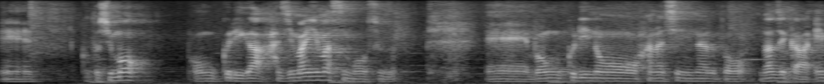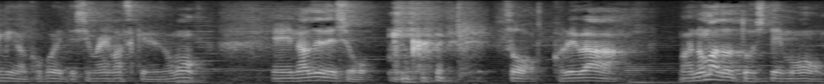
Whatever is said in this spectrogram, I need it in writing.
えー、今年もボンクリが始まります。もうすぐ、えー、ボンクリの話になるとなぜか笑みがこぼれてしまいますけれども、えー、なぜでしょう。そう。これは、まあ、ノマドとしても、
